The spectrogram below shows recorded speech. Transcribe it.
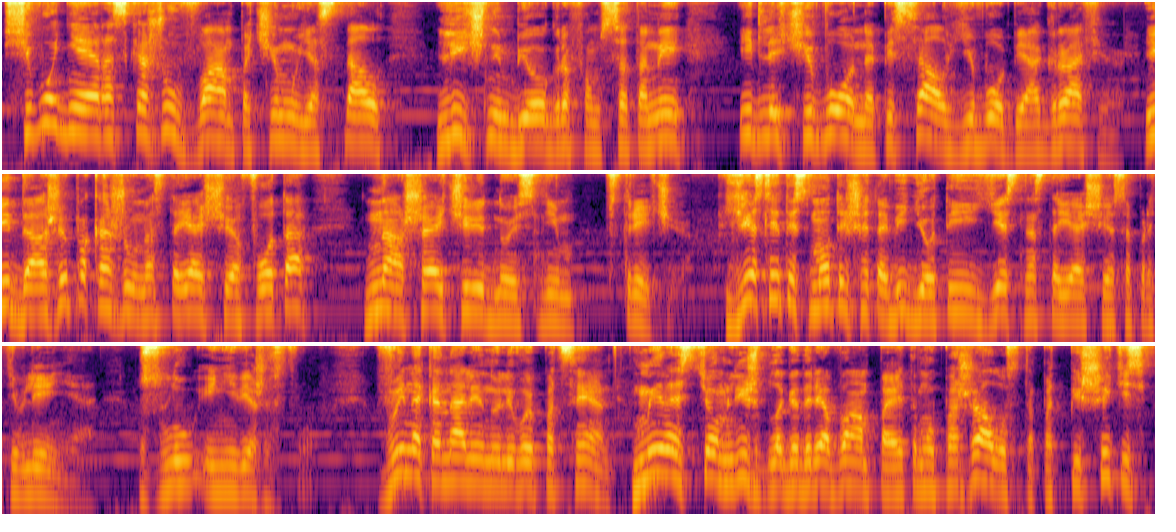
Сегодня я расскажу вам, почему я стал личным биографом сатаны и для чего написал его биографию. И даже покажу настоящее фото нашей очередной с ним встречи. Если ты смотришь это видео, ты и есть настоящее сопротивление злу и невежеству. Вы на канале Нулевой Пациент. Мы растем лишь благодаря вам, поэтому, пожалуйста, подпишитесь,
